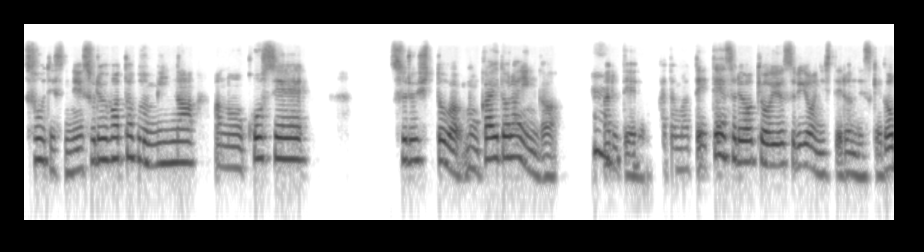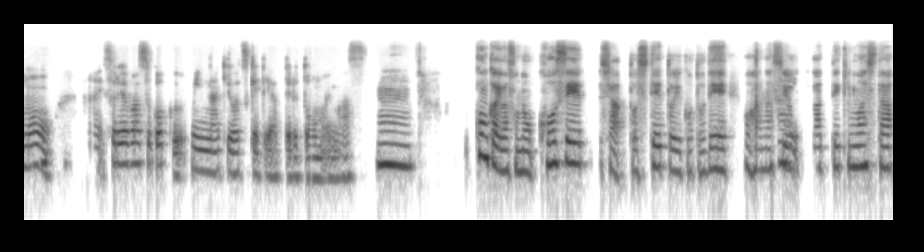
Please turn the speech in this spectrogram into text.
そうですね。それは多分みんなあの構成する人はもうガイドラインがある程度固まっていて、うん、それを共有するようにしてるんですけども、はい、それはすごくみんな気をつけてやってると思います。うん、今回はその構成者としてということでお話を伺ってきました。は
